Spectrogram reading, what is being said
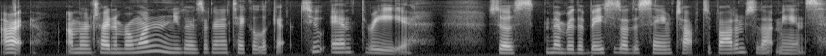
All right, I'm going to try number one, and you guys are going to take a look at two and three. So remember, the bases are the same top to bottom, so that means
